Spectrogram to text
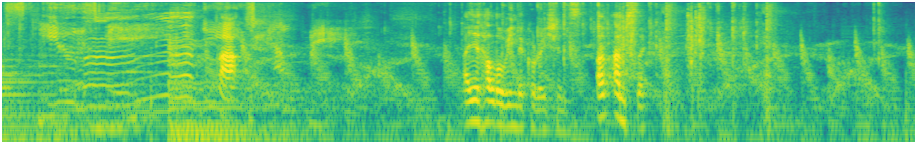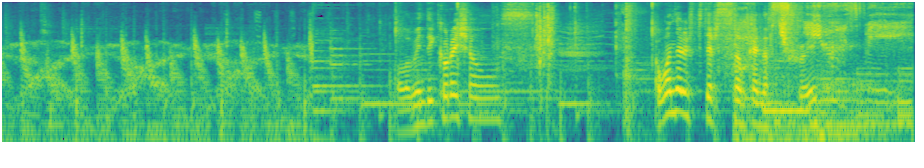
Excuse me. Ah. I need Halloween decorations. I'm, I'm stuck. Decorations. I wonder if there's some kind of trick. Me.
